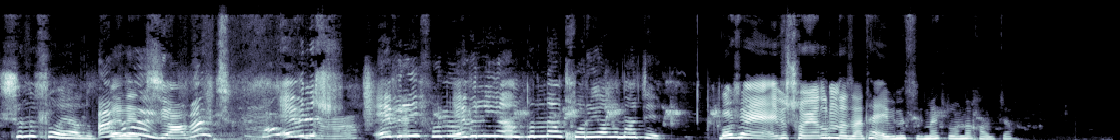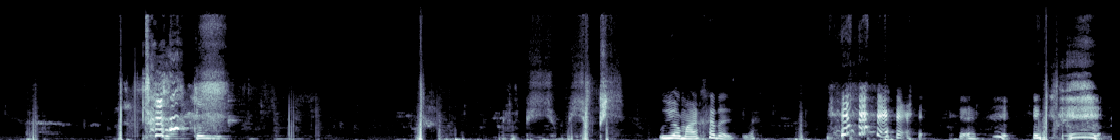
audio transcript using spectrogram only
Şunu soyalım. Evet. ya ben çıkmam. Evini, evini, evini yangından koruyalım hadi. Boş ver ya, evi soyalım da zaten evini silmek zorunda kalacak. Uyuyorum arkadaşlar.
